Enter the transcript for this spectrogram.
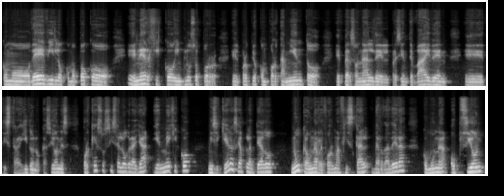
como débil o como poco enérgico, incluso por el propio comportamiento eh, personal del presidente Biden, eh, distraído en ocasiones? ¿Por qué eso sí se logra allá y en México ni siquiera se ha planteado nunca una reforma fiscal verdadera como una opción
